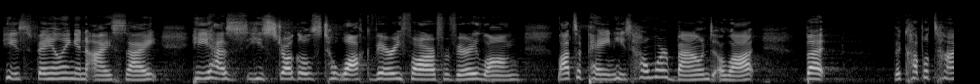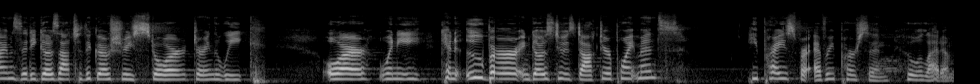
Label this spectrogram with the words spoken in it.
He is failing in eyesight. He has he struggles to walk very far for very long. Lots of pain. He's homeward bound a lot, but the couple times that he goes out to the grocery store during the week or when he can Uber and goes to his doctor appointments, he prays for every person who will let him.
